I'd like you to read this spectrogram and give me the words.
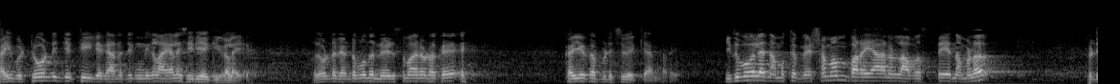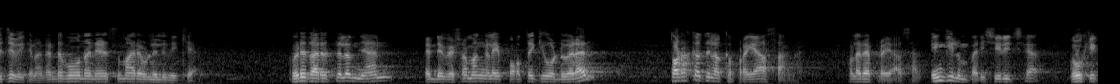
കൈ വിട്ടുകൊണ്ട് ഇഞ്ചക്ട് ചെയ്യില്ല. കാരണം നിങ്ങൾ അയാളെ ശരിയാക്കി കളയും. അതുകൊണ്ട് രണ്ടു മൂന്ന് നഴ്സുമാരോടൊക്കെ കൈയൊക്കെ പിടിച്ചു വെക്കാൻ പറയും. ഇതുപോലെ നമുക്ക് വിഷമം പറയാനുള്ള അവസ്ഥയെ നമ്മൾ പിടിച്ചു വെക്കണം. രണ്ടു മൂന്ന് നഴ്സുമാരെ ഉള്ളിൽ വെക്കാം ഒരു തരത്തിലും ഞാൻ എന്റെ വിഷമങ്ങളെ പുറത്തേക്ക് കൊണ്ടുവരാൻ തുടക്കത്തിലൊക്കെ പ്രയാസാണ് വളരെ പ്രയാസമാണ്. എങ്കിലും പരിശീലിച്ച് നോക്കി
